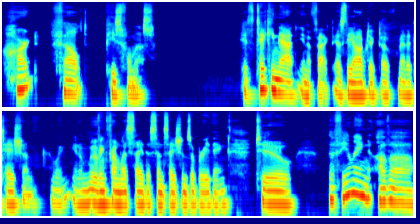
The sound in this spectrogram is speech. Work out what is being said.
heartfelt peacefulness. It's taking that in effect as the object of meditation. You know, moving from, let's say, the sensations of breathing to the feeling of a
